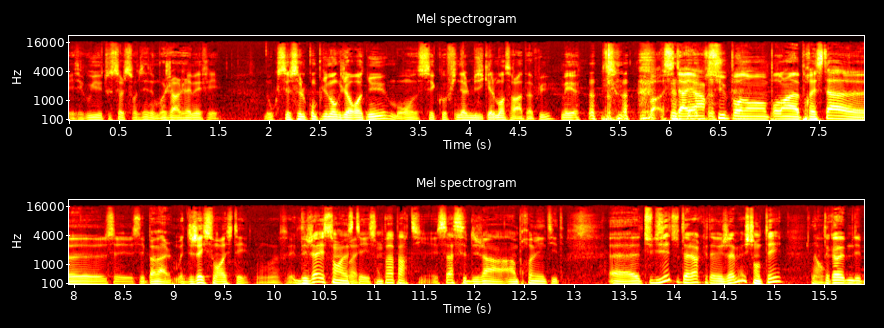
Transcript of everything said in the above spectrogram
et tes couilles tout seul sur le scène. Moi, j'aurais jamais fait. Donc c'est le seul compliment que j'ai retenu. Bon, c'est qu'au final musicalement ça leur a pas plu, mais Bon, si t'as rien reçu pendant, pendant la presta, euh, c'est pas mal. mais déjà ils sont restés. Déjà, ils sont restés, Ouais. ils sont pas partis. Et ça, c'est déjà un, un premier titre. Euh, tu disais tout à l'heure que tu n'avais jamais chanté. Non. Tu as quand même des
